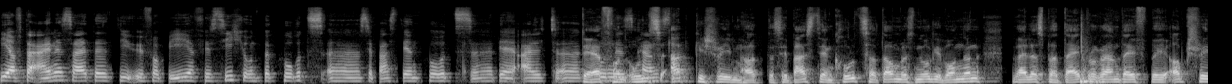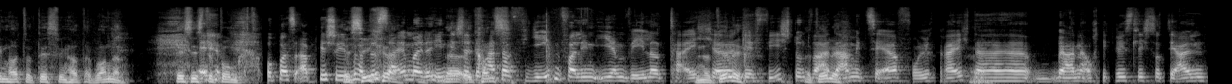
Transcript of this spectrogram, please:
die auf der einen Seite die ÖVP ja für sich unter Kurz, äh, Sebastian Kurz, äh, der alt äh, Der von uns abgeschrieben hat. Der Sebastian Kurz hat damals nur gewonnen, weil er das Parteiprogramm der FPÖ abgeschrieben hat und deswegen hat er gewonnen. Das ist der Punkt. Ob er es abgeschrieben ja, hat, das sei mal dahingestellt. Er hat auf jeden Fall in ihrem Wählerteich äh, Natürlich. gefischt und Natürlich. war damit sehr erfolgreich. Da waren auch die christlich-sozialen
